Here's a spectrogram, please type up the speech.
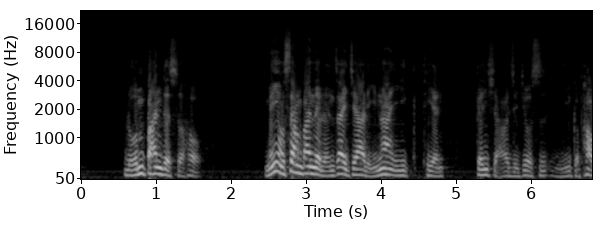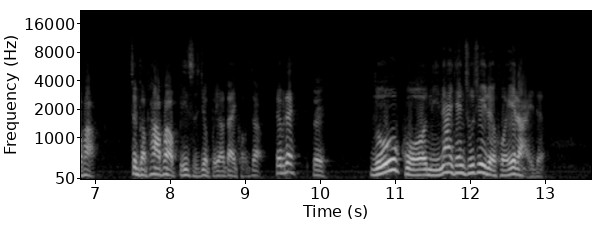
轮班的时候，没有上班的人在家里那一天，跟小孩子就是一个泡泡，这个泡泡彼此就不要戴口罩，对不对？对。如果你那一天出去的回来的，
